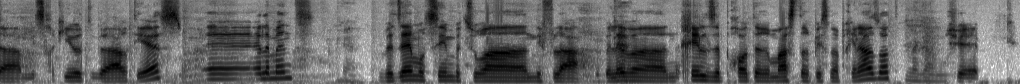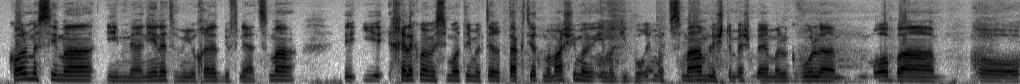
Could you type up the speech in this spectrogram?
המשחקיות וה-RTS elements, כן. ואת זה הם עושים בצורה נפלאה. כן. בלב הנחיל זה פחות או יותר masterpiece מהבחינה הזאת. לגמרי. שכל משימה היא מעניינת ומיוחדת בפני עצמה. חלק מהמשימות הן יותר טקטיות, ממש עם, עם הגיבורים עצמם, להשתמש בהם על גבול המובה, או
